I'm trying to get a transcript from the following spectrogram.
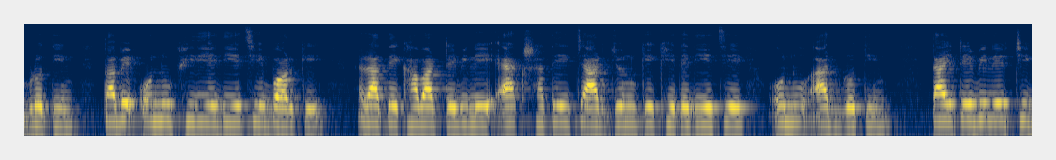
ব্রতিন, তবে অনু ফিরিয়ে দিয়েছে বরকে। রাতে খাবার টেবিলে একসাথে চারজনকে খেতে দিয়েছে অনু আর ব্রতিন। তাই টেবিলের ঠিক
